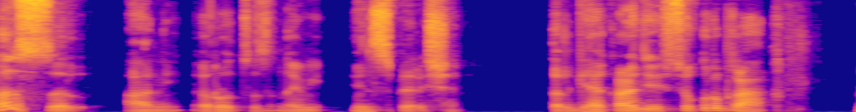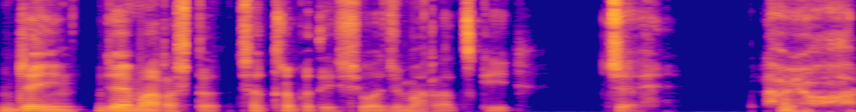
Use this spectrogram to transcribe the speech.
हसल आणि रोजच नवीन इन्स्पिरेशन तर घ्या काळजी सुखरूप राहा. जय हिंद जय महाराष्ट्र. छत्रपती शिवाजी महाराज की जय. लव यू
